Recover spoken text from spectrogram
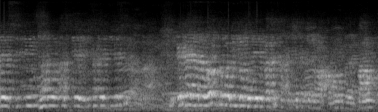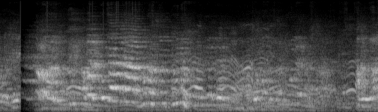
যে স্মৃতি উদ্ধারণ আজকে এখানে দিয়েছে আল্লাহ এটা যেন ঐক্যবাদী যতদিন কাছে থাকে সেটা যেন আমল করে পালন করে আমার পিতারা সমস্ত দূর আল্লাহ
